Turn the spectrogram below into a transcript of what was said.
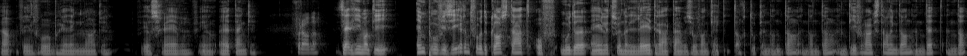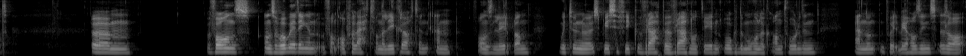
ja, veel voorbereidingen maken. Veel schrijven, veel uitdenken. Vooral dat. Zijn je iemand die improviserend voor de klas staat? Of moet je eigenlijk zo'n leidraad hebben? Zo van, kijk, dat doe ik en dan dat en dan dat. En die vraag stel ik dan en dit en dat. Ehm, volgens onze voorbereidingen van opgelegd van de leerkrachten en volgens het leerplan moeten we specifiek vraag per vraag noteren, ook de mogelijke antwoorden. En bij godsdienst is dat wat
